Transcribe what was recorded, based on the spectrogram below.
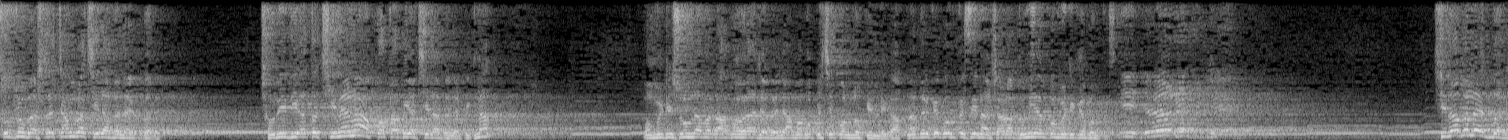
সুযোগ আসলে চামড়া ছিলা ফেলে একবারে। ছুরি দিয়া তো ছিলে না পতা দিয়া ছিলা ফেলে ঠিক না? কমিটি শুনলে আবার রাগ হয়ে যাবে যে আমাকে পিছিয়ে পড়ল কিনলে আপনাদেরকে বলতেছি না সারা দুনিয়ার কমিটিকে বলতেছি। ছেলেবেলা একবারে।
